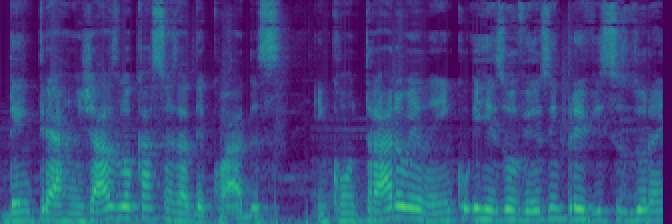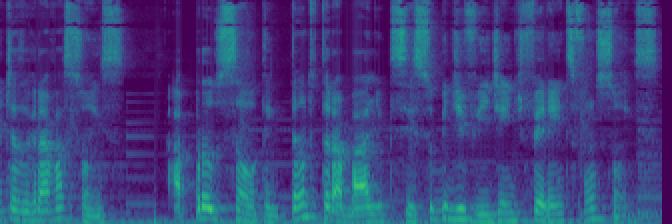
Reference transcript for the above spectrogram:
Dentre arranjar as locações adequadas, encontrar o elenco e resolver os imprevistos durante as gravações, a produção tem tanto trabalho que se subdivide em diferentes funções.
